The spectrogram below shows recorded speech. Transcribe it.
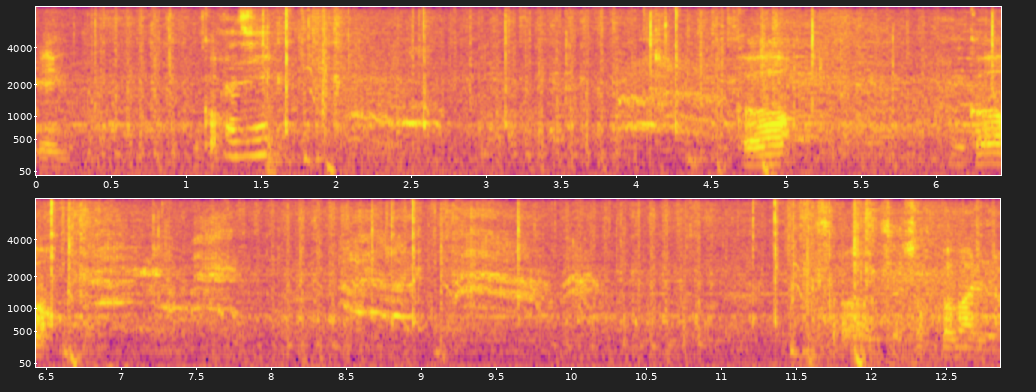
Bien. Encore. Vas-y. Encore. Encore. Ça va, ça sort pas mal là.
